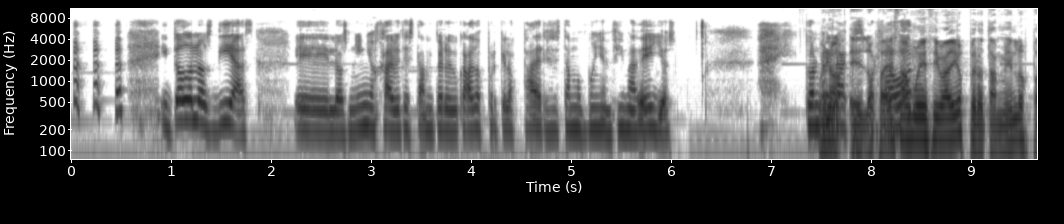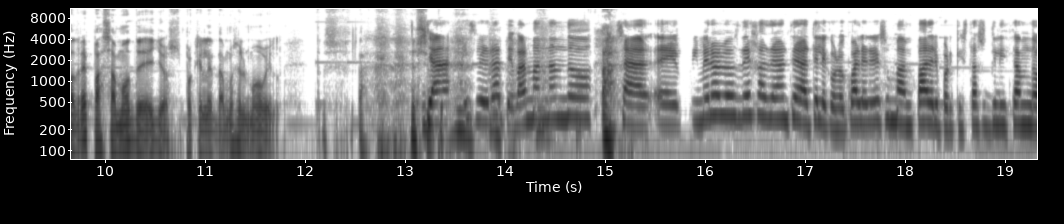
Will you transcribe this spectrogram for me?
y todos los días eh, los niños cada vez están peor educados porque los padres estamos muy encima de ellos. Ay, con bueno, relax, eh, los por padres favor. están muy encima de ellos, pero también los padres pasamos de ellos porque les damos el móvil. Entonces, Ya, es verdad, te van mandando. O sea, eh, primero los dejas delante de la tele, con lo cual eres un mal padre porque estás utilizando.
